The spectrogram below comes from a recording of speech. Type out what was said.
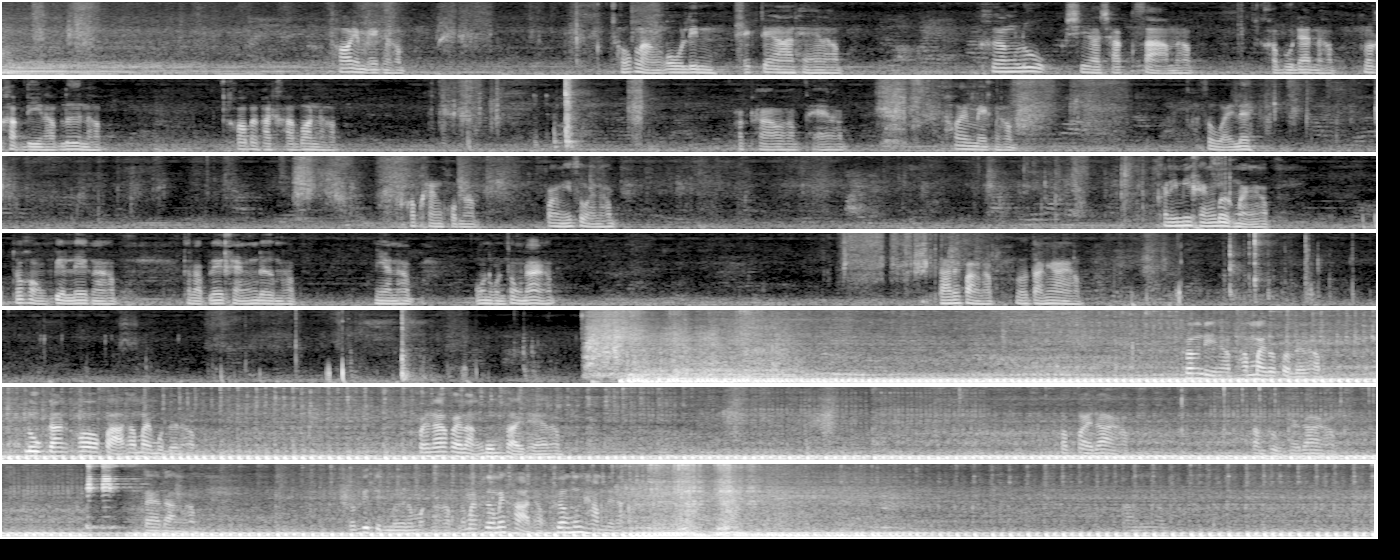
ท่อ MX นะครับโชคหลังโอลิน XJR แท้นะครับ เครื่องลูกเชียร์ชัก 3 นะครับคาบูแดดนะครับ รถขับดีนะครับ ลื่นนะครับ ข้อใบพัดคาร์บอนนะครับ พักเท้าครับ แท้นะครับถ้อยเมกนะครับ สวยเลย ครอบแข้งครบนะครับ ฝั่งนี้สวยนะครับ คันนี้มีแข้งเบิกใหม่ครับ เจ้าของเปลี่ยนเลขนะครับสลับเลขแข้งเดิมนะครับ เนียนนะครับ โอนขนส่งได้ครับตาได้ฟังครับเรถตาง่ายครับ เค รื่องดีนะครับทำใหม่สดๆเลยนะครับ ลูกก้านข้อฝาทำใหม่หมดเลยนะครับ ไฟหน้าไฟหลังมุมใสแท้นะครับพับไฟได้ครับทำถุงใช้ได้ครับ แต่ดังครับรถบิดติดมือน้ำมันนะครับน้ำมันเครื่องไม่ขาดครับ เครื่องเพิ่งทำเลยนะ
